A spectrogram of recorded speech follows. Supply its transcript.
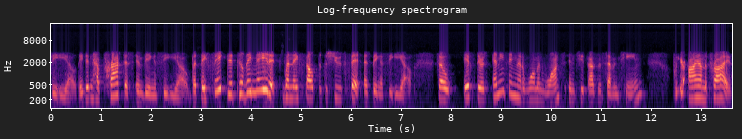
CEO. They didn't have practice in being a CEO, but they faked it till they made it when they felt that the shoes fit as being a CEO. So if there's anything that a woman wants in 2017, put your eye on the prize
